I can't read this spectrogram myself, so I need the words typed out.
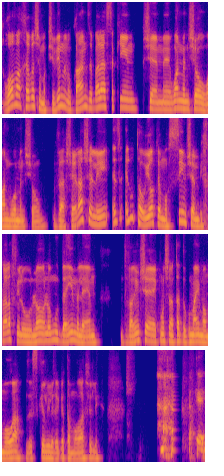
רוב החבר'ה שמקשיבים לנו כאן זה בעלי עסקים שהם אה, one man show, one woman show, והשאלה שלי, איזה, אילו טעויות הם עושים שהם בכלל אפילו לא, לא מודעים אליהם, דברים שכמו שנתת דוגמה עם המורה, זה הזכיר לי לרגע את המורה שלי. כן.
